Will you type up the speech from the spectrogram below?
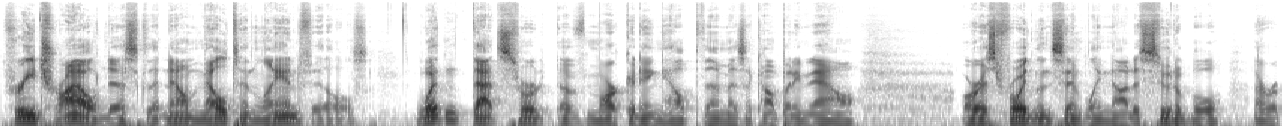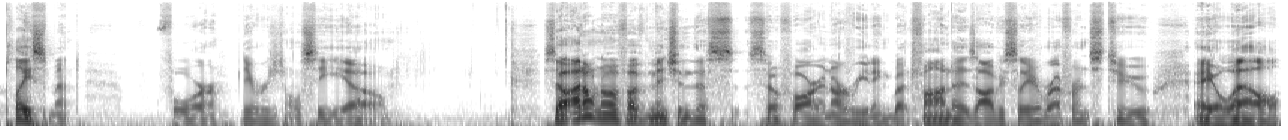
free trial disc that now melt in landfills. Wouldn't that sort of marketing help them as a company now? Or is Freudland simply not as suitable a replacement for the original CEO? So I don't know if I've mentioned this so far in our reading, but Fonda is obviously a reference to AOL.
